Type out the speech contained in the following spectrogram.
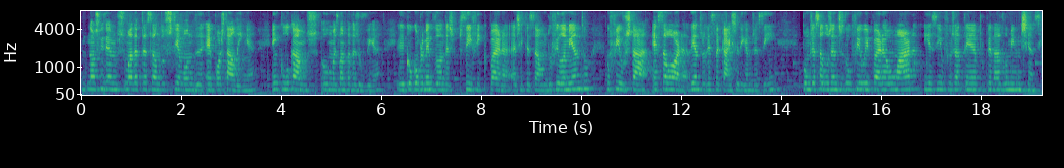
nós fizemos uma adaptação do sistema onde é posta a linha, em que colocámos umas lâmpadas UV eh, com comprimento de onda específico para a excitação do filamento. O fio está essa hora dentro dessa caixa, digamos assim. Pomos essa luz antes do fio ir para o mar e assim o fio já tem a propriedade de luminescência.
